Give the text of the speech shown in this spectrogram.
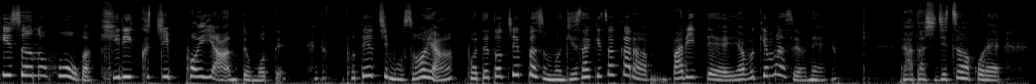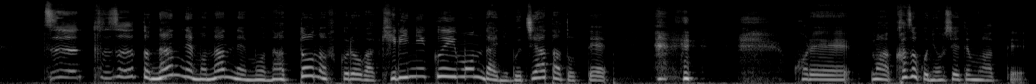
ギザの方が切り口っぽいやんって思って。ポテチもそうやん。ポテトチップスもギザギザからバリって破けますよね。で私実はこれずっとずっと何年も何年も納豆の袋が切りにくい問題にぶち当たっとって これまあ家族に教えてもらって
